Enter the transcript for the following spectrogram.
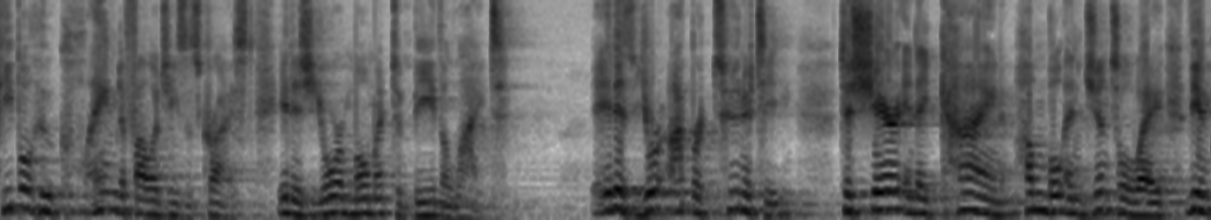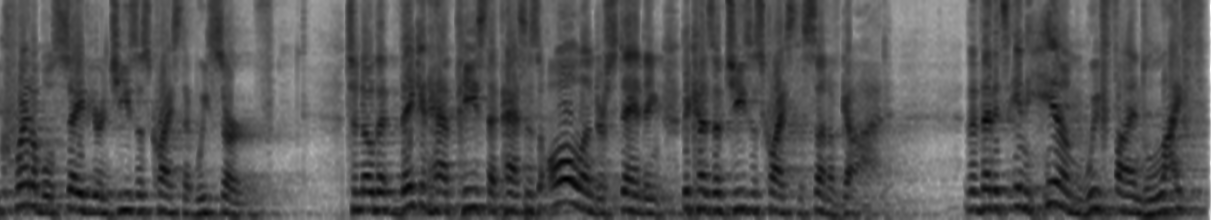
people who claim to follow Jesus Christ, it is your moment to be the light. It is your opportunity to share in a kind, humble, and gentle way the incredible Savior in Jesus Christ that we serve. To know that they can have peace that passes all understanding because of Jesus Christ, the Son of God. That it's in Him we find life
